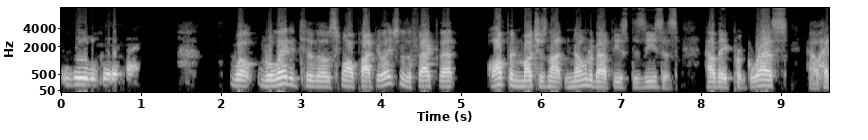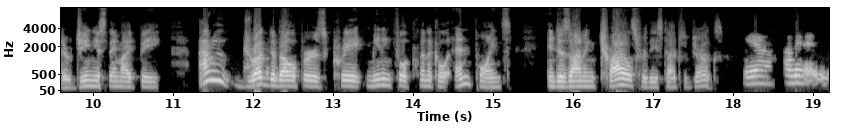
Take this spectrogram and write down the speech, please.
really good effect. Well, related to those small populations, the fact that often much is not known about these diseases, how they progress, how heterogeneous they might be. How do drug developers create meaningful clinical endpoints in designing trials for these types of drugs? Yeah, I mean,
